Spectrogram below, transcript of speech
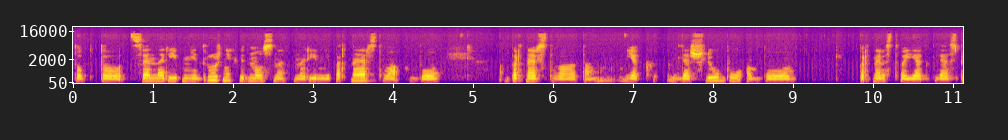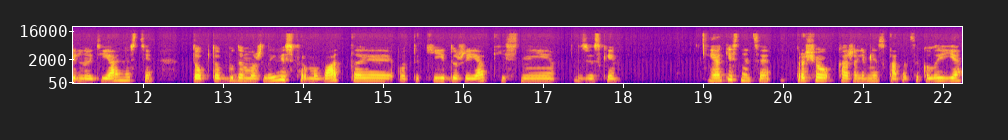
Тобто це на рівні дружніх відносинах, на рівні партнерства, або партнерства там, як для шлюбу, або партнерства як для спільної діяльності. Тобто буде можливість формувати такі дуже якісні зв'язки. Якісні це, про що каже Лімніската, це коли є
